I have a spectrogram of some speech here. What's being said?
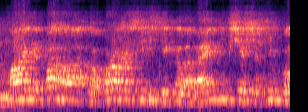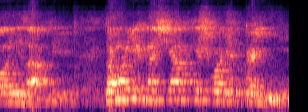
має багато проросійських елементів ще з часів колонізації. Тому їх нащадки шкодять Україні.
